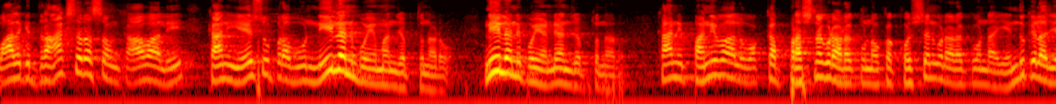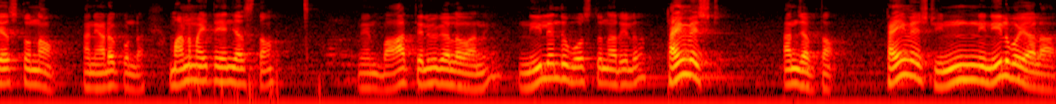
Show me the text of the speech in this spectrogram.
వాళ్ళకి ద్రాక్షరసం కావాలి. కానీ యేసు ప్రభు నీళ్ళని పోయమని చెప్తున్నాడు. నీళ్ళని పోయండి అని చెప్తున్నారు. కానీ పని వాళ్ళు ఒక్క ప్రశ్న కూడా అడగకుండా ఒక్క క్వశ్చన్ కూడా అడగకుండా ఎందుకు ఇలా చేస్తున్నాం అని అడగకుండా మనమైతే ఏం చేస్తాం? నేను బాగా తెలివిగలవాని నీళ్ళు ఎందుకు పోస్తున్నారు వీళ్ళు? టైం వేస్ట్ అని చెప్తాం. టైం వేస్ట్ ఇన్ని నీళ్ళు పోయాలా?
